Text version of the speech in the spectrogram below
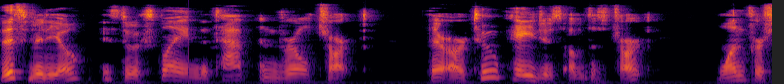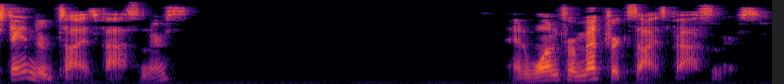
This video is to explain the tap and drill chart. There are two pages of this chart, one for standard size fasteners and one for metric size fasteners.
